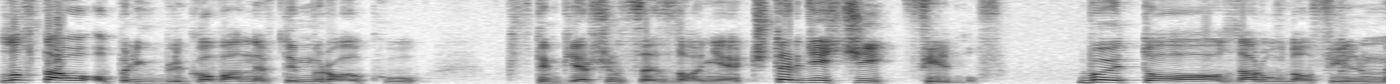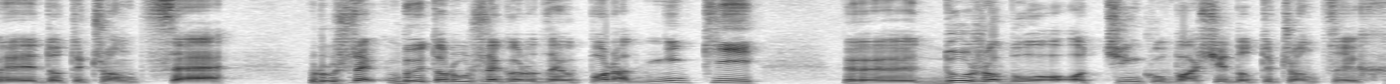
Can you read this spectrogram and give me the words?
zostało opublikowane w tym roku, w tym pierwszym sezonie 40 filmów. Były to zarówno filmy dotyczące różne, były to różnego rodzaju poradniki, dużo było odcinków właśnie dotyczących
